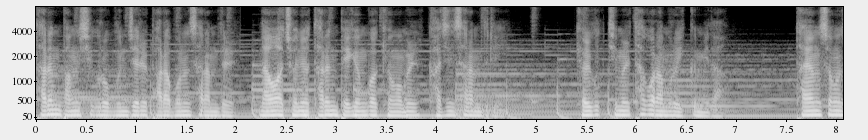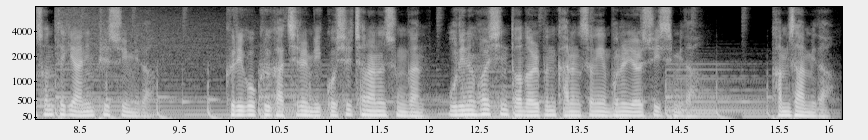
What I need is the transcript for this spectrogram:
다른 방식으로 문제를 바라보는 사람들, 나와 전혀 다른 배경과 경험을 가진 사람들이 결국 팀을 탁월함으로 이끕니다. 다양성은 선택이 아닌 필수입니다. 그리고 그 가치를 믿고 실천하는 순간 우리는 훨씬 더 넓은 가능성의 문을 열 수 있습니다. 감사합니다.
